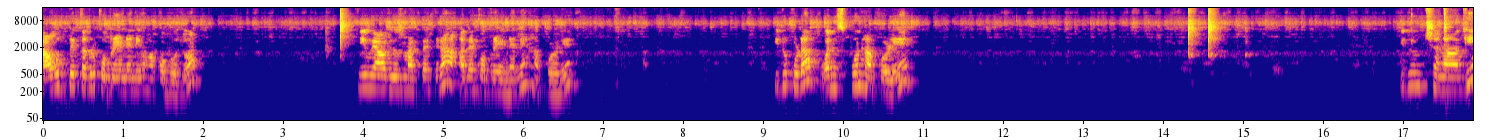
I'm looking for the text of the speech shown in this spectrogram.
ಯಾವ್ದು ಬೇಕಾದರೂ ಕೊಬ್ಬರಿ ಎಣ್ಣೆ ನೀವು ಹಾಕೋಬೋದು ನೀವು ಯಾವ್ದು ಯೂಸ್ ಮಾಡ್ತಾ ಇದ್ದೀರಾ, ಅದೇ ಕೊಬ್ಬರಿ ಎಣ್ಣೆನೇ ಹಾಕ್ಕೊಳ್ಳಿ. ಇದು ಕೂಡ ಒಂದು ಸ್ಪೂನ್ ಹಾಕ್ಕೊಳ್ಳಿ. ಇದನ್ನು ಚೆನ್ನಾಗಿ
